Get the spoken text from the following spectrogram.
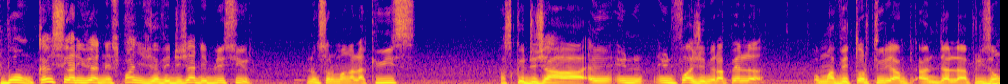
Bon, quand je suis arrivé en Espagne, j'avais déjà des blessures. Non seulement à la cuisse, parce que déjà, un- une, une fois, je me rappelle, on m'avait torturé dans la prison,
